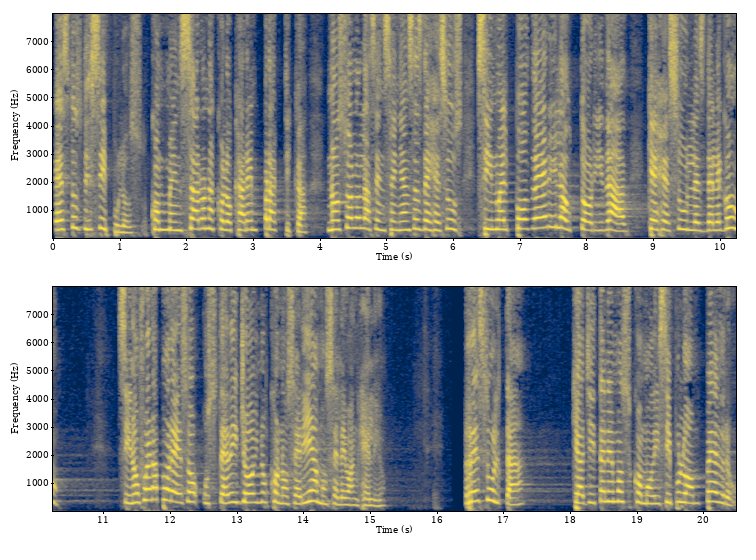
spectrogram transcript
Estos discípulos comenzaron a colocar en práctica no solo las enseñanzas de Jesús, sino el poder y la autoridad que Jesús les delegó. Si no fuera por eso, usted y yo no conoceríamos el Evangelio. Resulta que allí tenemos como discípulo a un Pedro.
